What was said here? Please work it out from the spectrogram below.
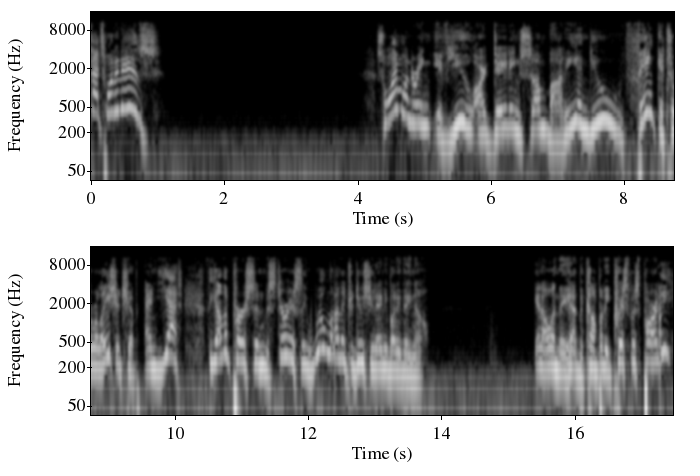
That's what it is. So I'm wondering if you are dating somebody and you think it's a relationship, and yet the other person mysteriously will not introduce you to anybody they know. You know, and they had the company Christmas party.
